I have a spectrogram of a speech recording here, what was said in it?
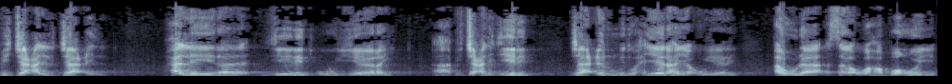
bijacli jaacil waxaa la yidhaahdaa yeelid uu yeelay. Ah, bijacli yeelid jaacilun mid wax yeelahaya uu yeelay. Awlaa isaga uga habboon weeye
